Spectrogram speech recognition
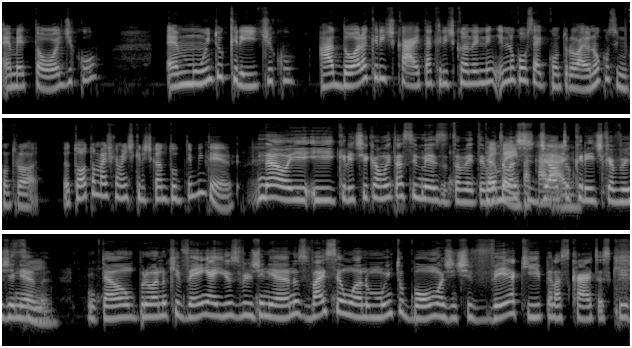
é metódico, é muito crítico, adora criticar e tá criticando, ele, nem- ele não consegue controlar, eu não consigo me controlar. Eu tô automaticamente criticando tudo o tempo inteiro. Não, e, e critica muito a si mesmo também. Tem muito Também, lance pra de autocrítica virginiana. Sim. Então, pro ano que vem, aí os virginianos vai ser um ano muito bom. A gente vê aqui pelas cartas que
